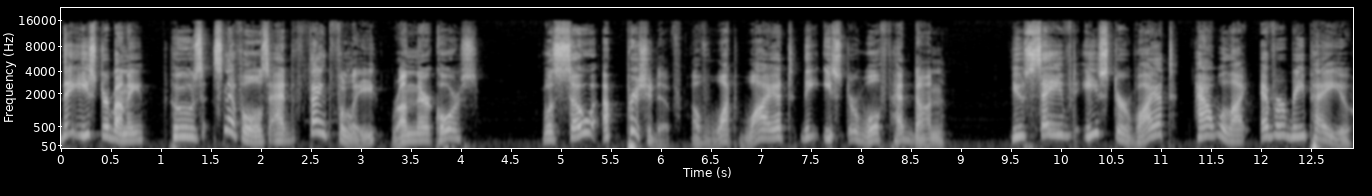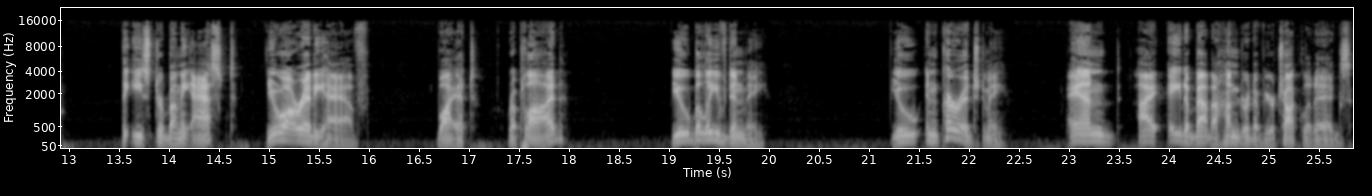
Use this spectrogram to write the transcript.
The Easter Bunny, whose sniffles had thankfully run their course, was so appreciative of what Wyatt the Easter Wolf had done. You saved Easter, Wyatt. How will I ever repay you? The Easter Bunny asked. You already have, Wyatt replied. You believed in me. You encouraged me. And I ate about a hundred of your chocolate eggs,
